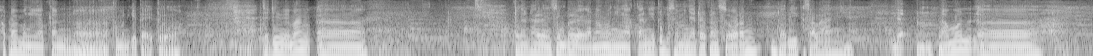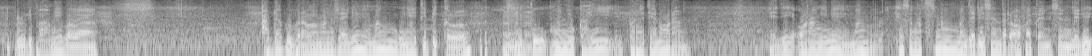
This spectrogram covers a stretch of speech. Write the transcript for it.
apa mengingatkan eh, teman kita itu. Jadi memang eh, dengan hal yang simpel ya karena mengingatkan itu bisa menyadarkan seorang dari kesalahannya. Ya. mm. Namun eh, perlu dipahami bahwa ada beberapa manusia ini memang mempunyai tipikal itu menyukai perhatian orang. Jadi orang ini memang dia sangat senang menjadi center of attention. Jadi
